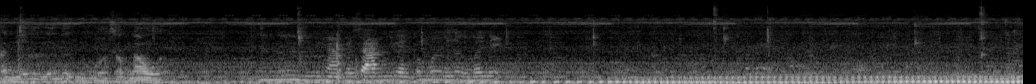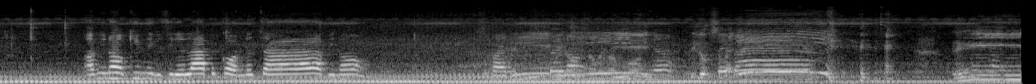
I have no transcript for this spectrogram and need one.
อันนี้เรื่องหนึ่งหัวสับเงาอืมหากระซังเรียนก็มือหนึ่งไม่เนี่ยเอาพี่น้องคลิปนี้ไปซีเดล่าไปก่อนนะจ้า พี่น้อง สบายดีไป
